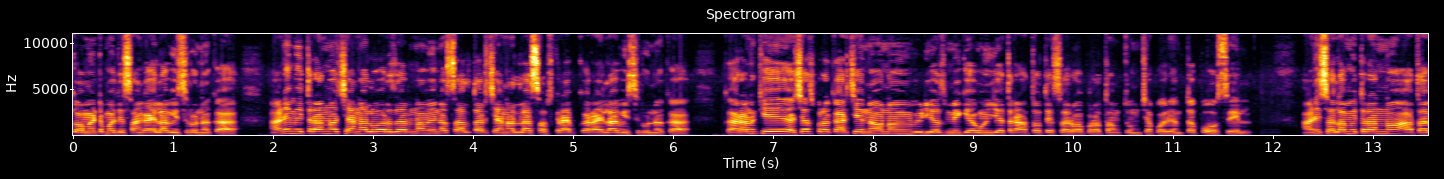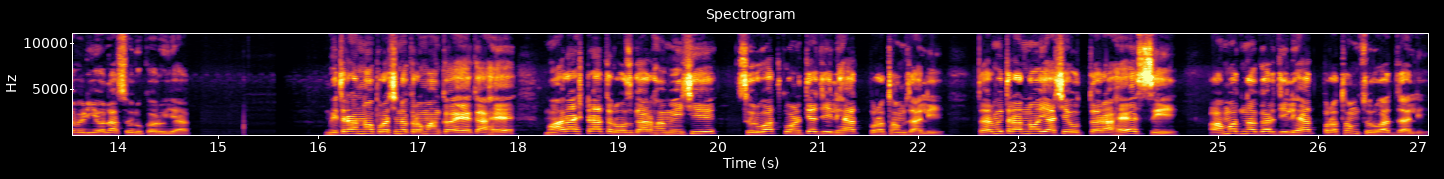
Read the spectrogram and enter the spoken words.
कॉमेंटमध्ये सांगायला विसरू नका. आणि मित्रांनो चॅनलवर जर नवीन असाल तर चॅनलला सबस्क्राईब करायला विसरू नका. कारण की अशाच प्रकारचे नवनवीन व्हिडिओज मी घेऊन येत राहतो ते सर्वप्रथम तुमच्यापर्यंत पोहोचेल. आणि चला मित्रांनो आता व्हिडिओला सुरू करूयात. मित्रांनो प्रश्न क्रमांक एक आहे महाराष्ट्रात रोजगार हमीची सुरुवात कोणत्या जिल्ह्यात प्रथम झाली? तर मित्रांनो याचे उत्तर आहे सी अहमदनगर जिल्ह्यात प्रथम सुरुवात झाली.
